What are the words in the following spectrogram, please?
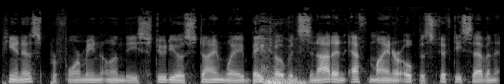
pianist, performing on the Studio Steinway Beethoven Sonata in F minor, Opus 57.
